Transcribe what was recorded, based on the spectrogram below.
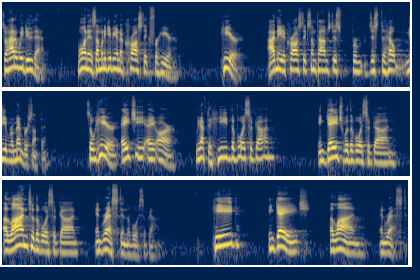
So, how do we do that? One is I'm going to give you an acrostic for here. Here. I need acrostic sometimes just, for, just to help me remember something. So, here, H E A R, we have to heed the voice of God, engage with the voice of God, align to the voice of God, and rest in the voice of God. Heed, engage, align, and rest.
